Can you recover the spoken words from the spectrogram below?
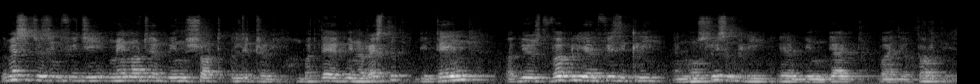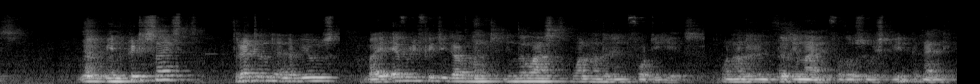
The messages in Fiji may not have been shot literally, but they have been arrested, detained, abused verbally and physically, and most recently, they have been gagged by the authorities. We have been criticized, threatened, and abused by every Fiji government in the last 140 years, 139 for those who wish to be pedantic.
